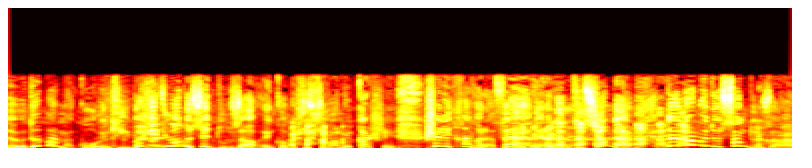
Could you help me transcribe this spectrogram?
de, de Bamako, hein, qui, qui du haut de ses 12 ans, hein, comme c'est souvent le cas chez, chez les crèves de la faim, hein, avait la dentition d'un homme de 102 ans.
